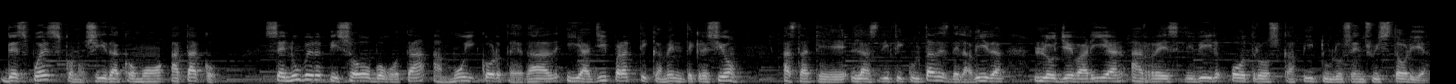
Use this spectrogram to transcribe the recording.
después conocida como Ataco. Zenúber pisó Bogotá a muy corta edad y allí prácticamente creció, hasta que las dificultades de la vida lo llevarían a reescribir otros capítulos en su historia.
